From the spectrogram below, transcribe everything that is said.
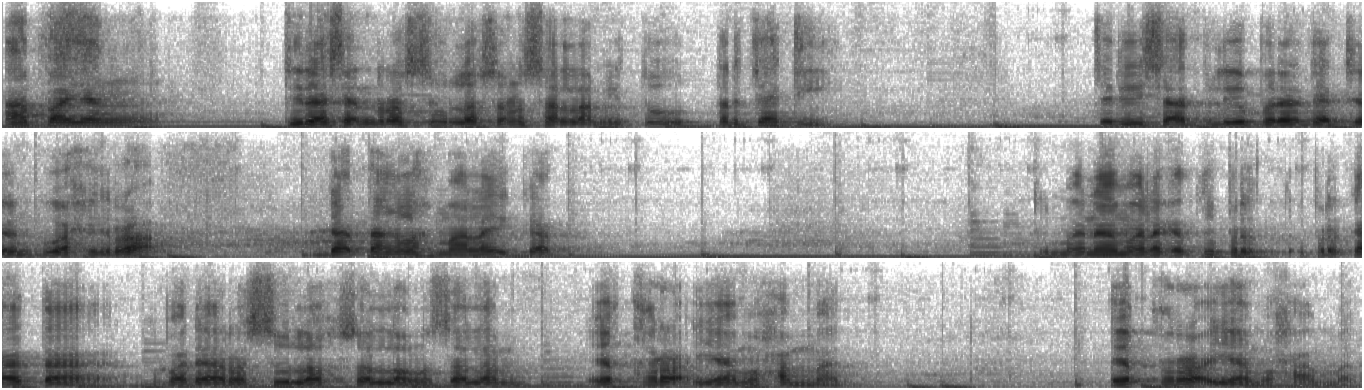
apa yang dirasakan Rasulullah SAW itu terjadi. Jadi saat beliau berada di dalam gua Hira, datanglah malaikat di mana malaikat itu ber, berkata kepada Rasulullah wasallam, "Iqra ya Muhammad." Iqra ya Muhammad.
